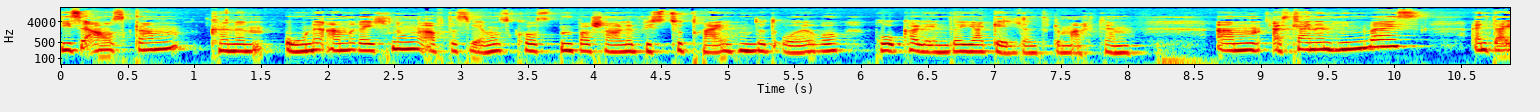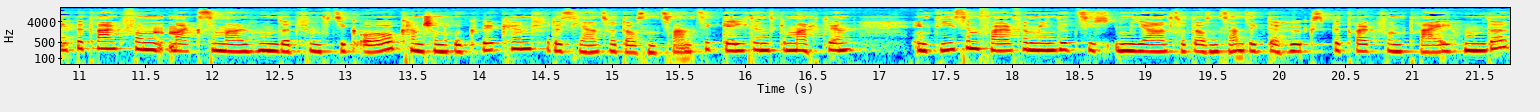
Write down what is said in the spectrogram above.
Diese Ausgaben können ohne Anrechnung auf das Währungskostenpauschale bis zu 300 Euro pro Kalenderjahr geltend gemacht werden. Ähm, als kleinen Hinweis, ein Teilbetrag von maximal 150 Euro kann schon rückwirkend für das Jahr 2020 geltend gemacht werden. In diesem Fall vermindert sich im Jahr 2020 der Höchstbetrag von 300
